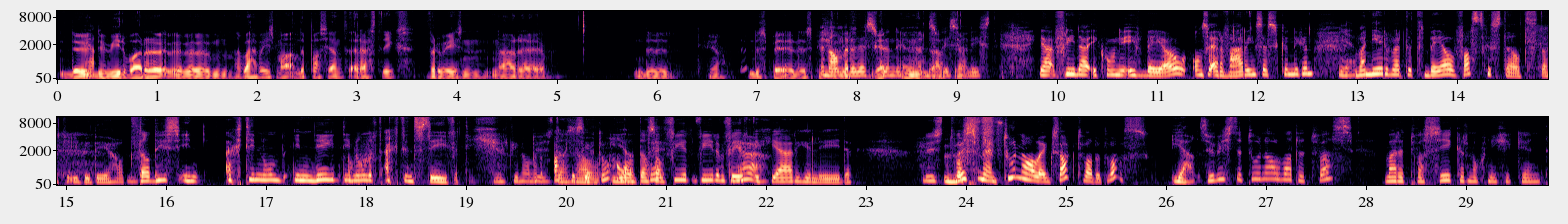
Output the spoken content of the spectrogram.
de, ja. de wierwarre wegwijsmakende patiënt rechtstreeks verwijzen naar uh, de, ja, de, spe, de specialist. Een andere deskundige, ja, een specialist. Ja. ja. Frida, ik kom nu even bij jou, onze ervaringsdeskundigen. Wanneer werd het bij jou vastgesteld dat je IBD had? Dat is in, 1800, in 1978. 1978, dus dat toch al? Ja, dat is al 44 jaar geleden. Dus Wist men toen al exact wat het was? Ja, ze wisten toen al wat het was, maar het was zeker nog niet gekend.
